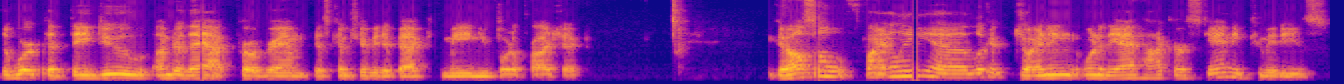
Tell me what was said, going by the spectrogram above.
the work that they do under that program is contributed back to the main uPortal project. You can also finally uh, look at joining one of the ad hoc or standing committees.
